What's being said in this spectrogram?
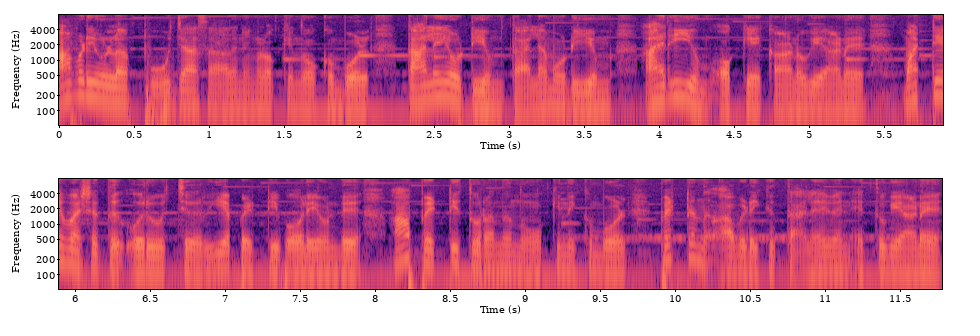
അവിടെയുള്ള പൂജാ സാധനങ്ങളൊക്കെ നോക്കുമ്പോൾ തലയോട്ടിയും തലമുടിയും അരിയും ഒക്കെ കാണുകയാണ്. മറ്റേ വശത്ത് ഒരു ചെറിയ പെട്ടി പോലെയുണ്ട്. ആ പെട്ടി തുറന്ന് നോക്കി നിൽക്കുമ്പോൾ പെട്ടെന്ന് അവിടേക്ക് തലവൻ എത്തുകയാണ്.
